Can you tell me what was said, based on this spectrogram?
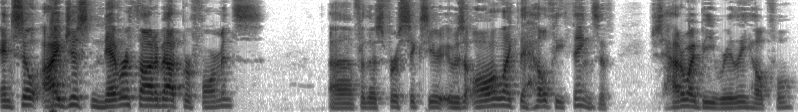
and so I just never thought about performance uh, for those first six years. It was all like the healthy things of just how do I be really helpful.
